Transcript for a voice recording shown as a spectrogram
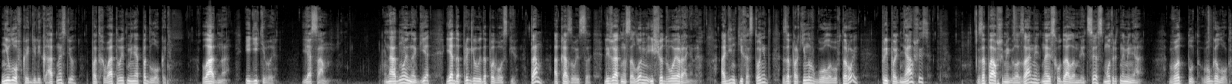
неловкой деликатностью подхватывает меня под локоть. «Ладно, идите вы, я сам». На одной ноге я допрыгиваю до повозки. Там, оказывается, лежат на соломе еще двое раненых. Один тихо стонет, запрокинув голову, второй, приподнявшись, запавшими глазами на исхудалом лице смотрит на меня. Вот тут, в уголок.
